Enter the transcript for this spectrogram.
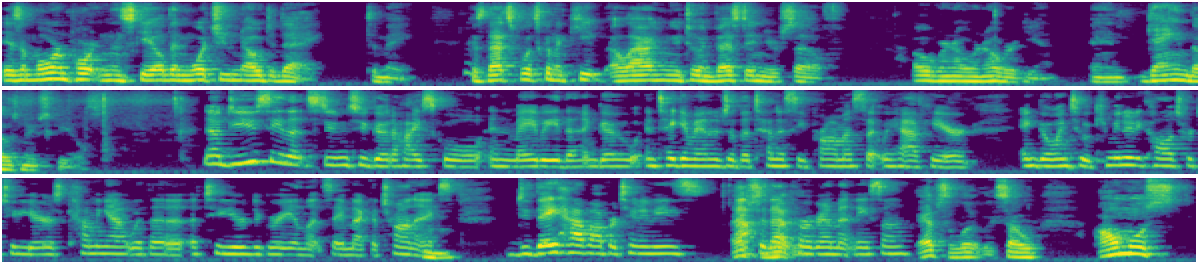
is a more important skill than what you know today to me because that's what's going to keep allowing you to invest in yourself over and over and over again and gain those new skills. Now, do you see that students who go to high school and maybe then go and take advantage of the Tennessee Promise that we have here and go into a community college for two years, coming out with a, a two year degree in, let's say, mechatronics, do they have opportunities after that program at Nissan? Absolutely. So almost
